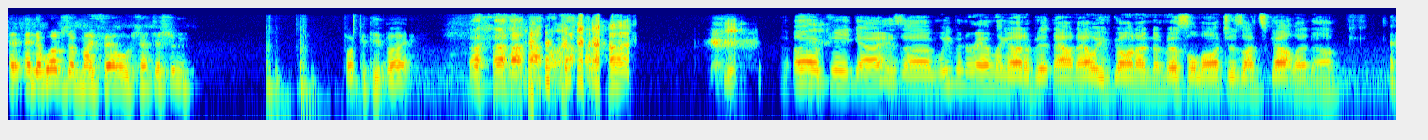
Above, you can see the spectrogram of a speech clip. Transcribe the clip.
and, and the words of my fellow citizen, fuck it, bye. okay, guys, uh, we've been rambling on a bit now. Now we've gone on to missile launches on Scotland. Um,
